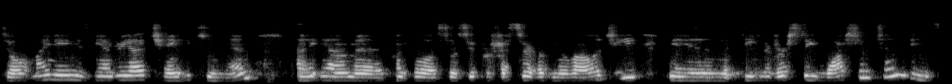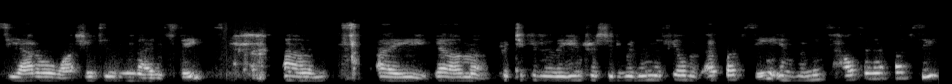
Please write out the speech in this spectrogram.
So, my name is Andrea Cheng Hakimian. I am a clinical associate professor of neurology in the University of Washington in Seattle, Washington, United States. Um, I am particularly interested within the field of epilepsy in women's health and epilepsy,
